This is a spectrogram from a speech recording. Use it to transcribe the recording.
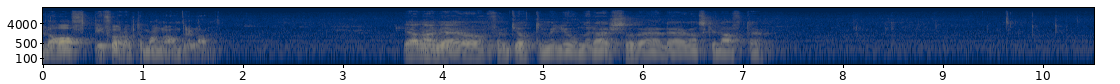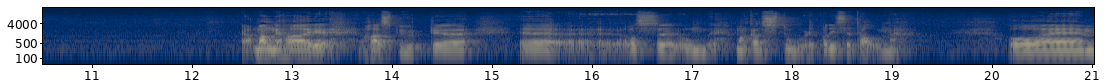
lavt i forhold til mange andre land. Ja, nei, vi er jo 58 millioner her, så det, det er ganske lavt, det. Ja, mange har, har spurt uh, uh, oss om man kan stole på disse tallene. Og um,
